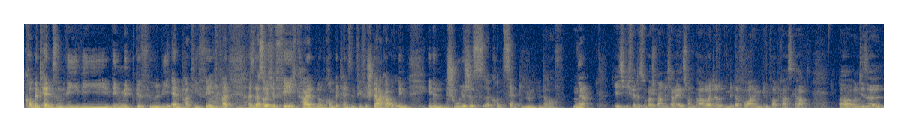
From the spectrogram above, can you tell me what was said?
Kompetenzen wie, wie, wie Mitgefühl, wie Empathiefähigkeit. Mhm. Also dass solche Fähigkeiten und Kompetenzen viel, viel stärker auch in, in ein schulisches äh, Konzept münden darf. Ja, ich, ich finde es super spannend. Ich habe ja jetzt schon ein paar Leute mit davor im, im Podcast gehabt. Äh, und diese,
